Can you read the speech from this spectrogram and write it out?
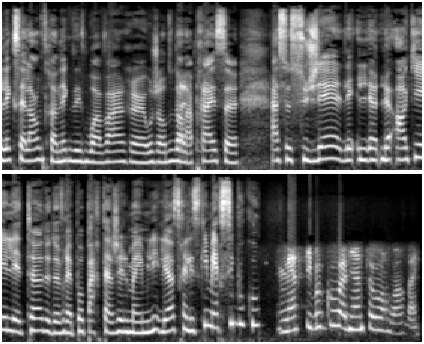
l'excellente chronique d'Yves Boisvert euh, aujourd'hui dans la presse euh, à ce sujet. Le, hockey et l'État ne devraient pas partager le même lit. Léa Streliski, merci beaucoup. Merci beaucoup. À bientôt. Au revoir. Bye.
